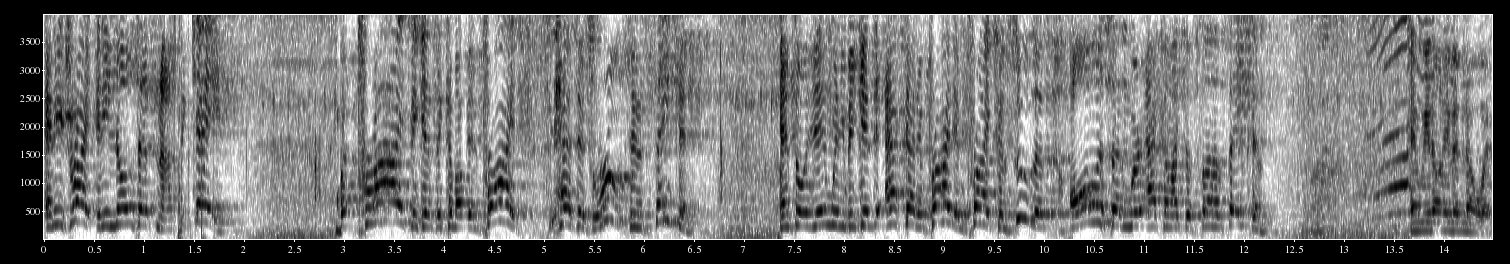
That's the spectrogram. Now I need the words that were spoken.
and he's right, and he knows that's not the case. But pride begins to come up, and pride has its roots in Satan. And so then when you begin to act out in pride and pride consumes us, all of a sudden we're acting like the son of Satan. And we don't even know it.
